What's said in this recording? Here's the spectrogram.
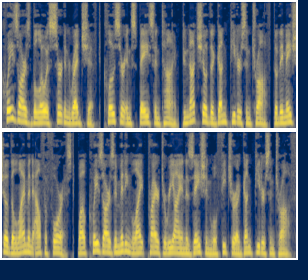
Quasars below a certain redshift closer in space and time do not show the Gunn-Peterson trough though they may show the Lyman alpha forest, while quasars emitting light prior to reionization will feature a Gunn-Peterson trough.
